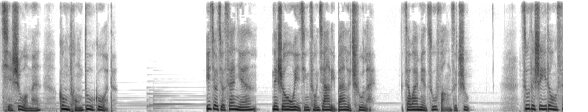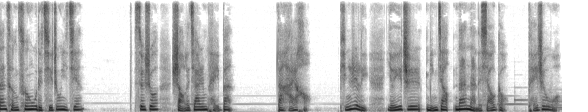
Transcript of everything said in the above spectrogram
且是我们共同度过的。一九九三年，那时候我已经从家里搬了出来，在外面租房子住，租的是一栋三层村屋的其中一间。虽说少了家人陪伴，但还好。平日里有一只名叫囡囡的小狗陪着我，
